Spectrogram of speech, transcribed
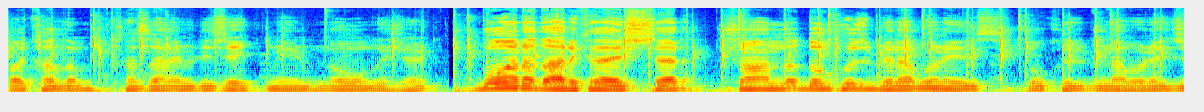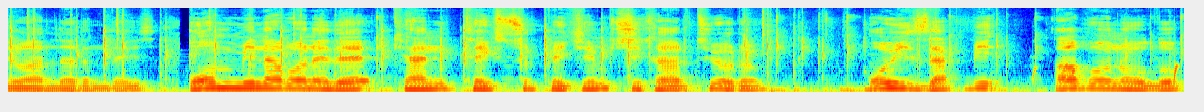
Bakalım kazanabilecek miyim? Ne olacak? Bu arada arkadaşlar şu anda 9000 aboneyiz. 9000 abone civarlarındayız. 10.000 abonede kendi tekstür pekimi çıkartıyorum. O yüzden bir abone olup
